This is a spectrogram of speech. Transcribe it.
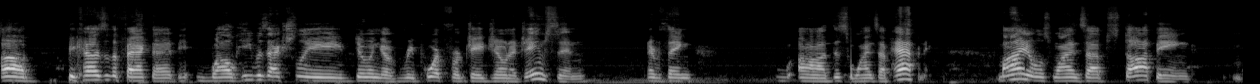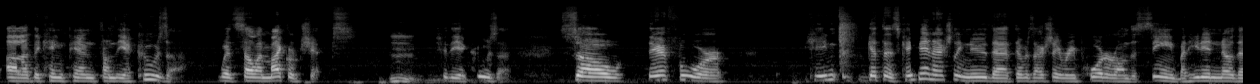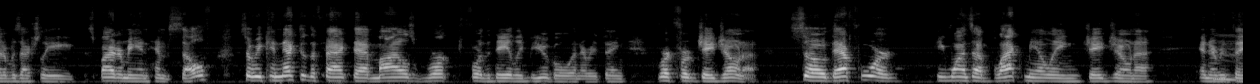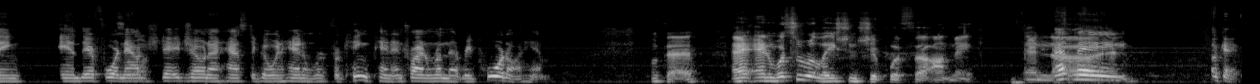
Uh, because of the fact that while he was actually doing a report for J. Jonah Jameson and everything, uh, this winds up happening. Miles winds up stopping uh, the Kingpin from the Yakuza with selling microchips Hmm. to the Yakuza. So therefore, he get this. Kingpin actually knew that there was actually a reporter on the scene, but he didn't know that it was actually Spider-Man himself. So he connected the fact that Miles worked for the Daily Bugle and everything, worked for Jay Jonah. So therefore, he winds up blackmailing Jay Jonah and Hmm. everything. And therefore, now Jay Jonah has to go ahead and work for Kingpin and try and run that report on him. Okay. And, and what's the relationship with uh, Aunt May? And Aunt uh, May- and- Okay.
